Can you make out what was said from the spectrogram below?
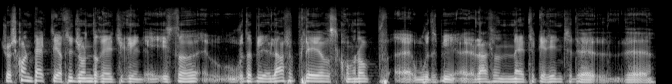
just going back there to the underage again, is there would there be a lot of players coming up? Uh, would there be a lot of them made to get into the the,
